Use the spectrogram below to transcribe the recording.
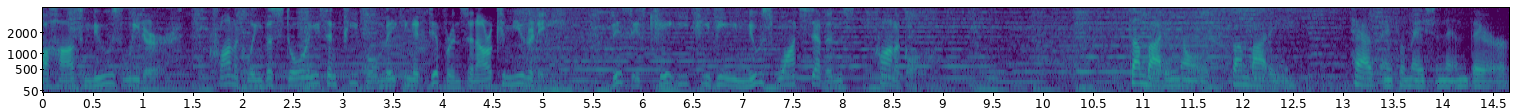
Omaha's news leader, chronicling the stories and people making a difference in our community. This is KETV Newswatch 7's Chronicle. Somebody knows, somebody has information, and they're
